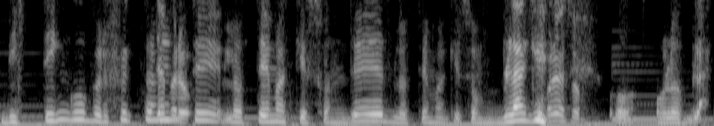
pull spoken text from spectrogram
distingo perfectamente los temas que son dead, los temas que son black Por eso, o, o los black.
